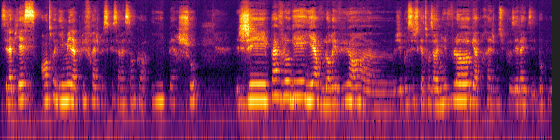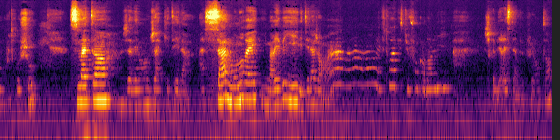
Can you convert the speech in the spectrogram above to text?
c'est la pièce entre guillemets la plus fraîche parce que ça reste encore hyper chaud. J'ai pas vlogué hier, vous l'aurez vu. hein, euh, J'ai bossé jusqu'à 3h30 de vlog. Après, je me suis posée là, il faisait beaucoup, beaucoup trop chaud. Ce matin, j'avais mon Jack qui était là, à ça mon oreille. Il m'a réveillé, il était là, genre, ah, lève-toi, qu'est-ce que tu fais encore dans le lit? Je serais bien restée un peu plus longtemps.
